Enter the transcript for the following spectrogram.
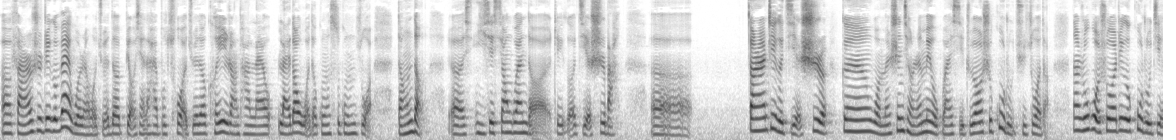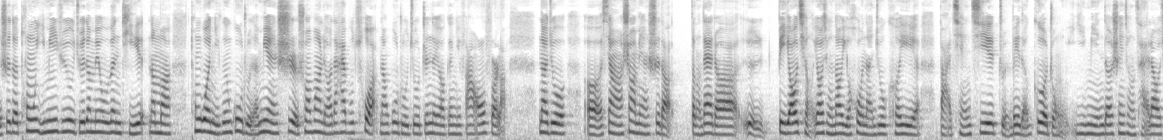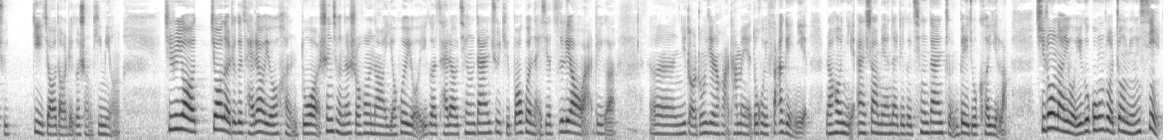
呃，反而是这个外国人，我觉得表现的还不错，觉得可以让他来来到我的公司工作等等。呃，一些相关的这个解释吧，呃。当然，这个解释跟我们申请人没有关系，主要是雇主去做的。那如果说这个雇主解释的通，移民局又觉得没有问题，那么通过你跟雇主的面试，双方聊得还不错，那雇主就真的要给你发 offer 了。那就呃像上面似的，等待着呃被邀请，邀请到以后呢，就可以把前期准备的各种移民的申请材料去递交到这个省提名。其实要交的这个材料有很多，申请的时候呢也会有一个材料清单，具体包括哪些资料啊？这个，嗯，你找中介的话，他们也都会发给你，然后你按上面的这个清单准备就可以了。其中呢有一个工作证明信，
